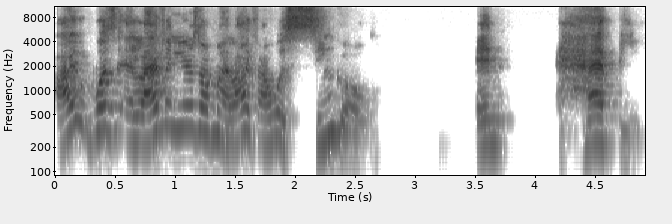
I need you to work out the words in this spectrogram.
I was 11 years of my life, I was single and happy.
